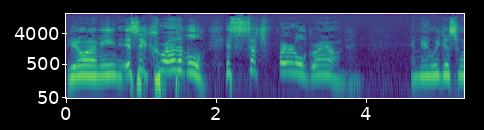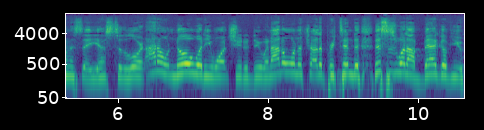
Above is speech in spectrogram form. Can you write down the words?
You know what I mean? It's incredible. It's such fertile ground. And man, we just want to say yes to the Lord. I don't know what He wants you to do, and I don't want to try to pretend to. This is what I beg of you.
